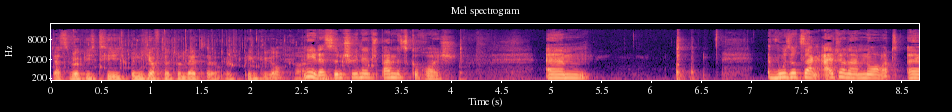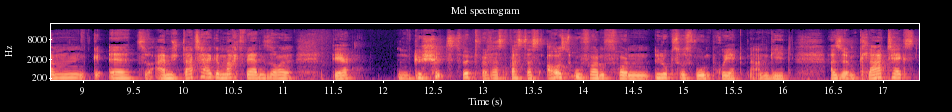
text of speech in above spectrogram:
Das ist wirklich Tee. Ich bin nicht auf der Toilette. Ich pinkel auch gerade. Nee, das ist ein schön entspannendes Geräusch. Ähm, wo sozusagen Altona Nord ähm, äh, zu einem Stadtteil gemacht werden soll, der geschützt wird, was das, was das Ausufern von Luxuswohnprojekten angeht. Also im Klartext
